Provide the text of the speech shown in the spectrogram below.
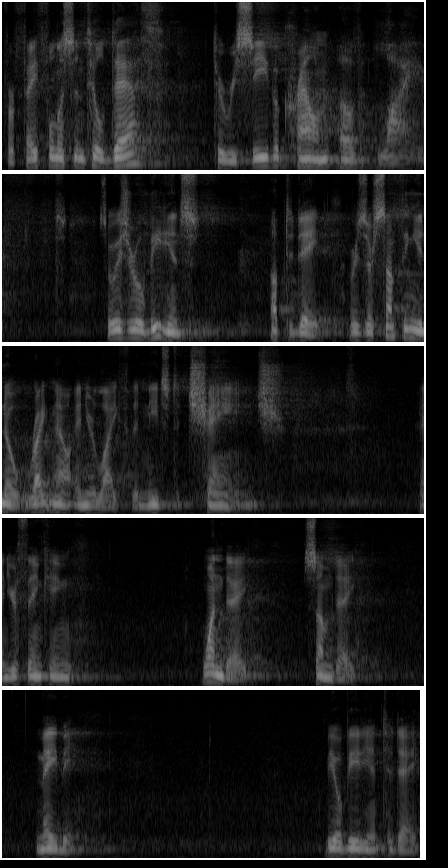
for faithfulness until death to receive a crown of life. So, is your obedience up to date? Or is there something you know right now in your life that needs to change? And you're thinking, one day, someday, maybe. be obedient today.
